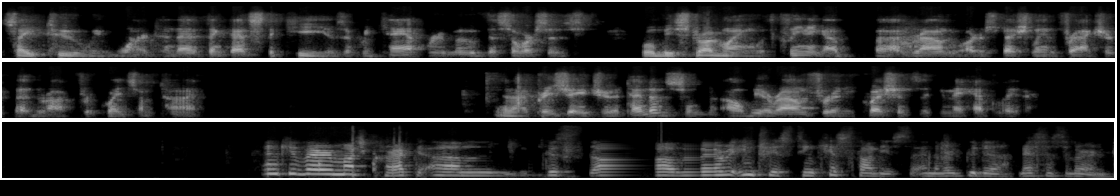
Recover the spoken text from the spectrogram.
site two, we weren't. And I think that's the key is if we can't remove the sources, we'll be struggling with cleaning up uh, groundwater, especially in fractured bedrock for quite some time. And I appreciate your attendance and I'll be around for any questions that you may have later. Thank you very much, Craig. Um, this are very interesting case studies and very good uh, lessons learned.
